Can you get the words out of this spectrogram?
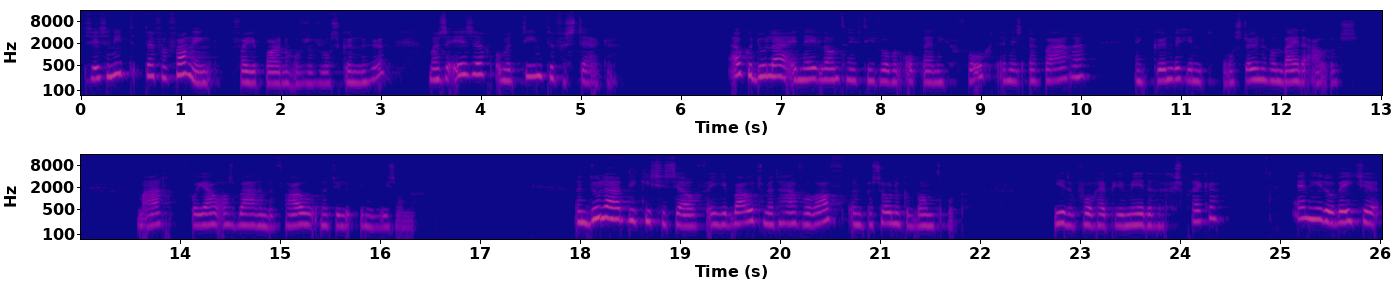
Ze is er niet ter vervanging van je partner of de verloskundige, maar ze is er om het team te versterken. Elke doula in Nederland heeft hiervoor een opleiding gevolgd en is ervaren en kundig in het ondersteunen van beide ouders. Maar voor jou als barende vrouw natuurlijk in het bijzonder. Een doula die kies je zelf en je bouwt met haar vooraf een persoonlijke band op. Hiervoor heb je meerdere gesprekken en hierdoor weet, je,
